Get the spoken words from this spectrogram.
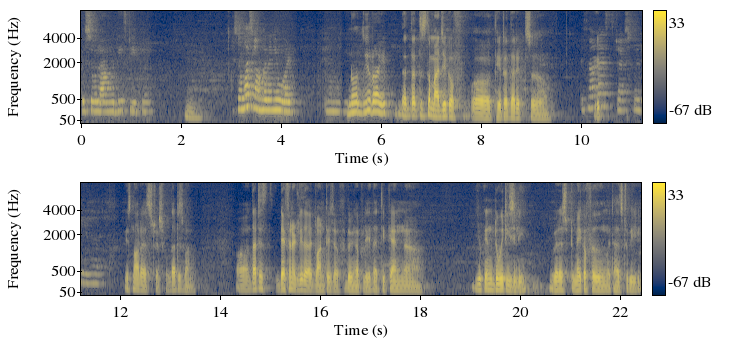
for so long with these people so much longer than you would in a movie No, you're right. That that is the magic of uh, theatre. That it's uh, it's not as stressful either it's not as stressful. That is one. Uh, that is definitely the advantage of doing a play. That you can uh, you can do it easily. Whereas to make a film, it has to be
